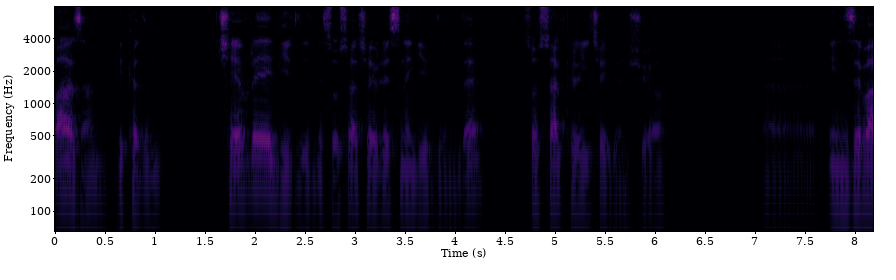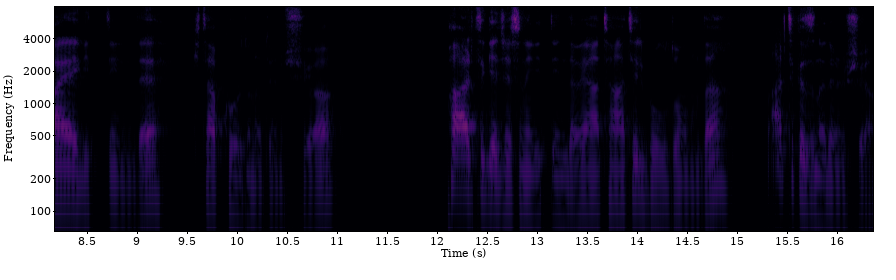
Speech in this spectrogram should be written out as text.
bazen bir kadın çevreye girdiğinde, sosyal çevresine girdiğinde sosyal kraliçeye dönüşüyor. Ee, inzivaya gittiğinde kitap kurduna dönüşüyor. Parti gecesine gittiğinde veya tatil bulduğunda parti kızına dönüşüyor.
